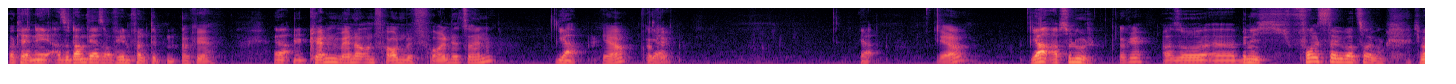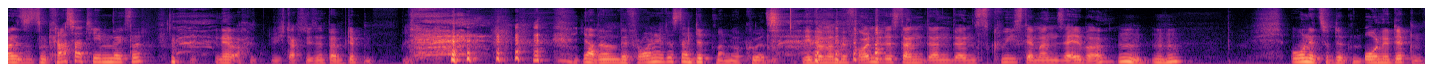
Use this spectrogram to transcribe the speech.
Okay, nee, also dann wäre es auf jeden Fall dippen. Okay. Ja. Können Männer und Frauen befreundet sein? Ja. Ja? Okay. Ja. Ja? Ja, absolut. Okay. Also äh, bin ich vollster Überzeugung. Ich meine, es ist ein krasser Themenwechsel. Ach, ich dachte, wir sind beim Dippen. Ja, wenn man befreundet ist, dann dippt man nur kurz. Nee, wenn man befreundet ist, dann, dann, dann squeeze der Mann selber Ohne zu dippen. ohne Dippen.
